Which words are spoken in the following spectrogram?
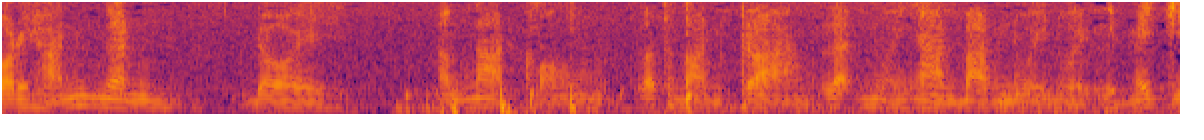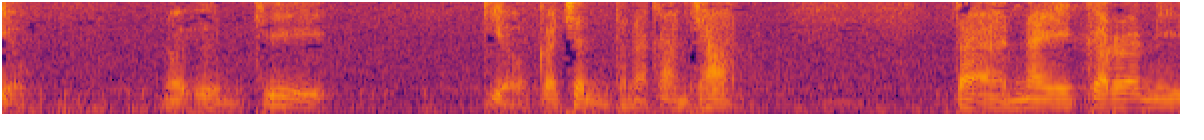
บริหารเงินโดยอำนาจของรัฐบาลกลาง และหน่วยงานบางหน่วยหน่วยอื่นไม่เกี่ยว หน่วยอื่นที่เกี่ยวก็เช่นธนาคารชาติ แต่ในกรณี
